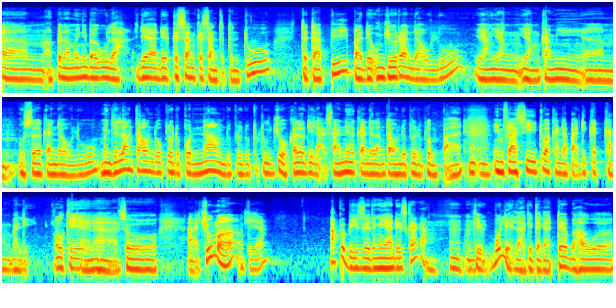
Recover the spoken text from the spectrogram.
Um, apa nama ni barulah dia ada kesan-kesan tertentu tetapi pada unjuran dahulu yang yang yang kami um, usahakan dahulu menjelang tahun 2026 2027 kalau dilaksanakan dalam tahun 2024 mm-hmm. inflasi itu akan dapat dikekang balik okey kan, ha, so ha, cuma okey eh, apa beza dengan yang ada sekarang mm-hmm. okey bolehlah kita kata bahawa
